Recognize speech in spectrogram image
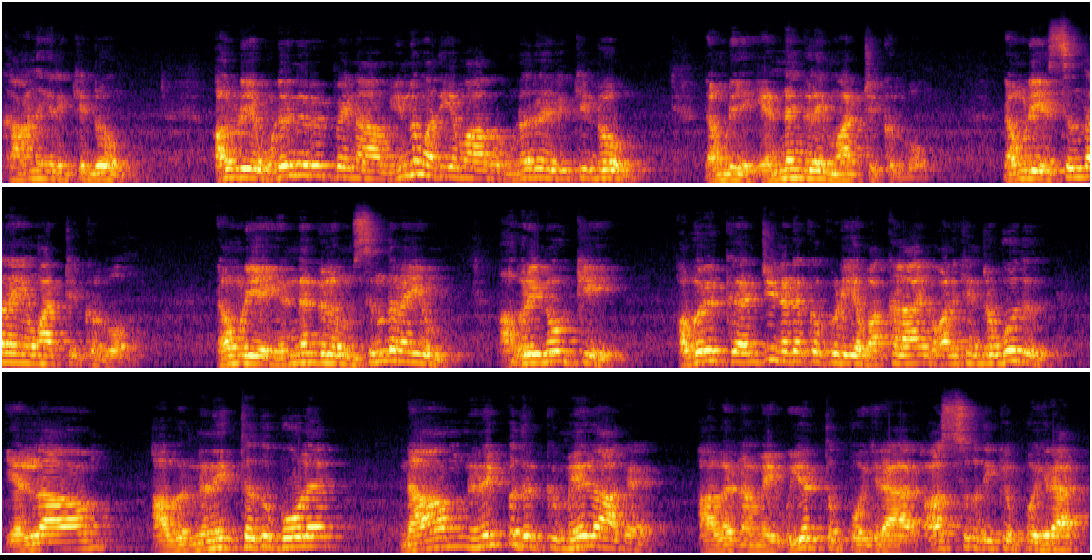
காண இருக்கின்றோம். அவருடைய உடனிருப்பை நாம் இன்னும் அதிகமாக உணர இருக்கின்றோம். நம்முடைய எண்ணங்களை மாற்றிக்கொள்வோம். நம்முடைய சிந்தனையை மாற்றிக்கொள்வோம். நம்முடைய எண்ணங்களும் சிந்தனையும் அவரை நோக்கி அவருக்கு அன்றி நடக்கக்கூடிய மக்களாய் வாழ்கின்ற போது எல்லாம் அவர் நினைத்தது போல நாம் நினைப்பதற்கு மேலாக அவர் நம்மை உயர்த்தப் போகிறார் ஆஸ்வதிக்கப் போகிறார்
